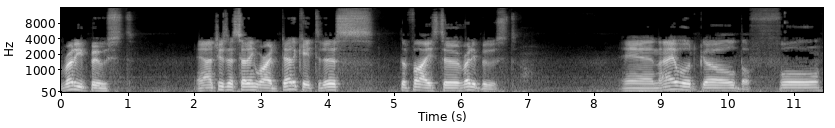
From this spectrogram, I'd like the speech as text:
Ready Boost. And I'm choosing a setting where I dedicate to this device to Ready Boost. And I would go the full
